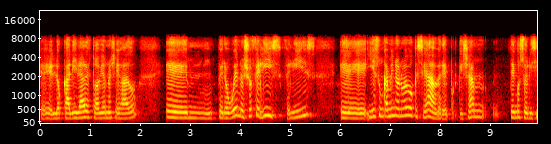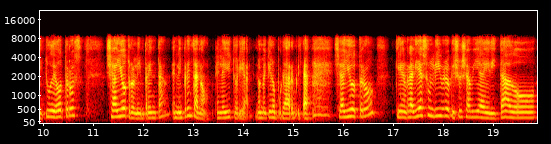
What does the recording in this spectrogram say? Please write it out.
eh, localidades todavía no han llegado, Em, pero bueno, yo feliz, feliz, eh, y es un camino nuevo que se abre, porque ya tengo solicitud de otros, ya hay otro en la imprenta, en la imprenta no, en la editorial, no me quiero apurar, mira, ya hay otro que en realidad es un libro que yo ya había editado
